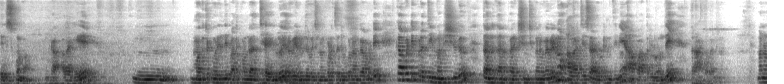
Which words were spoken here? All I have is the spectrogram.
తెలుసుకుందాం. ఇంకా అలాగే మొదట కోరింది పదకొండు అధ్యాయంలో ఇరవై ఎనిమిది వచనం కూడా చదువుకున్నాం కాబట్టి కాబట్టి ప్రతి మనుష్యుడు తను తాను పరీక్షించుకుని వెళ్ళను అలా చేసి ఆ రొట్టెని తిని ఆ పాత్రలో ఉంది త్రాగవలను. మనం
